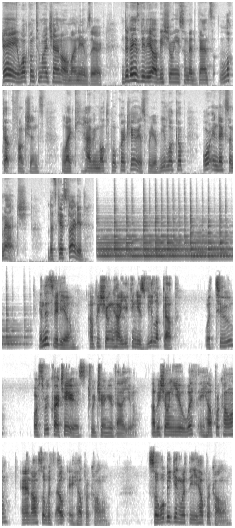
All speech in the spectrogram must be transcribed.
Hey, welcome to my channel. My name is Erik. In today's video, I'll be showing you some advanced lookup functions, like having multiple criteria for your VLOOKUP or index and match. Let's get started. In this video, I'll be showing how you can use VLOOKUP with two or three criteria to return your value. I'll be showing you with a helper column and also without a helper column. So we'll begin with the helper column.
